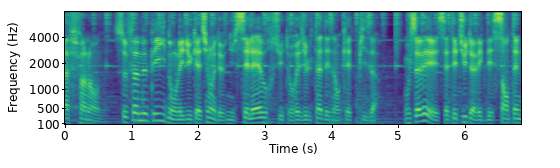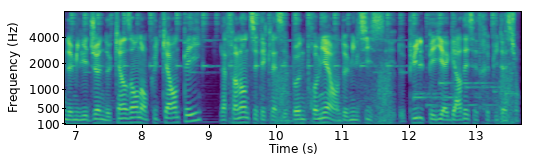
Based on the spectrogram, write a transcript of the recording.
La Finlande. Ce fameux pays dont l'éducation est devenue célèbre suite aux résultats des enquêtes PISA. Vous savez, cette étude avec des centaines de milliers de jeunes de 15 ans dans plus de 40 pays? La Finlande s'était classée bonne première en 2006 et depuis le pays a gardé cette réputation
